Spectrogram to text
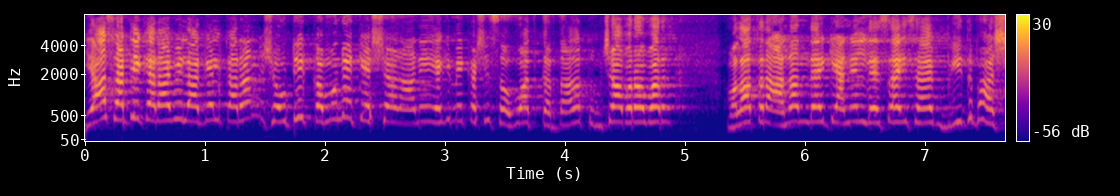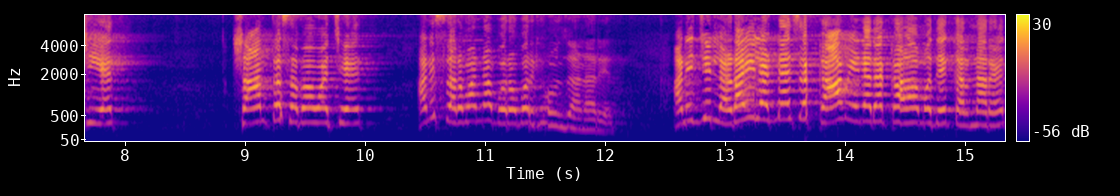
यासाठी करावी लागेल कारण शेवटी कम्युनिकेशन आणि एकमेकाशी संवाद करताना तुमच्याबरोबर मला तर आनंद आहे की अनिल देसाई साहेब बीतभाषी आहेत शांत स्वभावाचे आहेत आणि सर्वांना बरोबर घेऊन जाणार आहेत. आणि जी लढाई लढण्याचं काम येणाऱ्या काळामध्ये करणार आहेत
